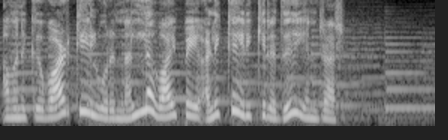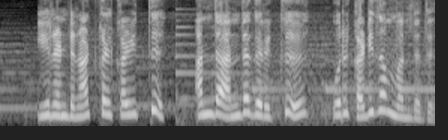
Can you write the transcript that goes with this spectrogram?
அவனுக்கு வாழ்க்கையில் ஒரு நல்ல வாய்ப்பை அளிக்க இருக்கிறது என்றார். இரண்டு நாட்கள் கழித்து அந்த அந்தகருக்கு ஒரு கடிதம் வந்தது.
